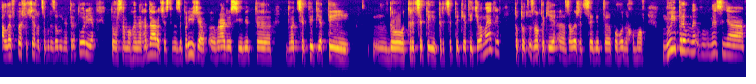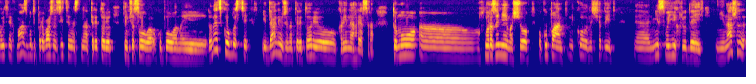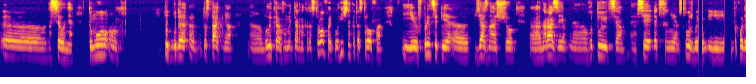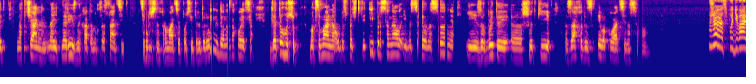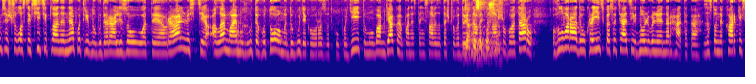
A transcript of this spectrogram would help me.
Але в першу чергу це буде забруднення території того ж самого Енергодару, частини Запоріжжя в радіусі від е, 25 м, до 30-35 кілометрів. Тобто, знов таки залежить це від е, погодних умов. Ну і при внесення повітряних мас буде переважно здійснюватися на територію тимчасово окупованої Донецької області і далі вже на територію країни-агресора. Тому е- ми розуміємо, що окупант ніколи не щадить е- ні своїх людей, ні наше е- населення. Тому е, тут буде е, достатньо. Е, Велика гуманітарна катастрофа, екологічна катастрофа, і в принципі е, я знаю, що е, наразі готуються всі екстрені служби і проходять навчання навіть на різних атомних електростанцій. Це публічна інформація по всій території України, де вони знаходяться, для того, щоб максимально убезпечити і персонал, і місцеве населення, і зробити швидкі заходи з евакуації населення. Вже сподіваємося, що власне всі ці плани не потрібно буде реалізовувати в реальності, але маємо бути готовими до будь-якого розвитку подій. Тому вам дякуємо, пане Станіславе, за те, що ви доєдналися до нашого етеру. Голова ради Української асоціації відновлювальної енергетики, засновник Харківського.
